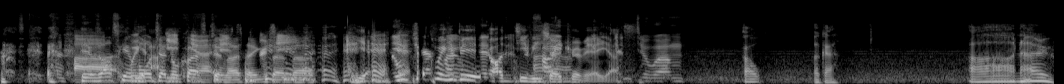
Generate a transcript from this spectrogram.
he was Uh, asking a more general Wikipedia question, I is think, than. Uh, Yeah, Yeah. just Wikipedia on TV show trivia. Yes. To, um, Okay. Oh no!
